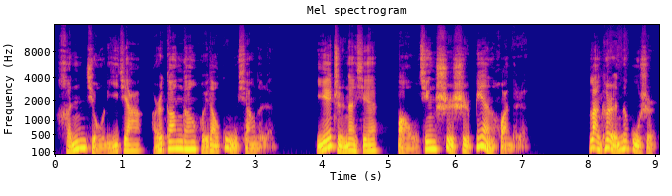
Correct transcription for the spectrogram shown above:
很久离家而刚刚回到故乡的人，也指那些饱经世事变幻的人。烂柯人的故事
